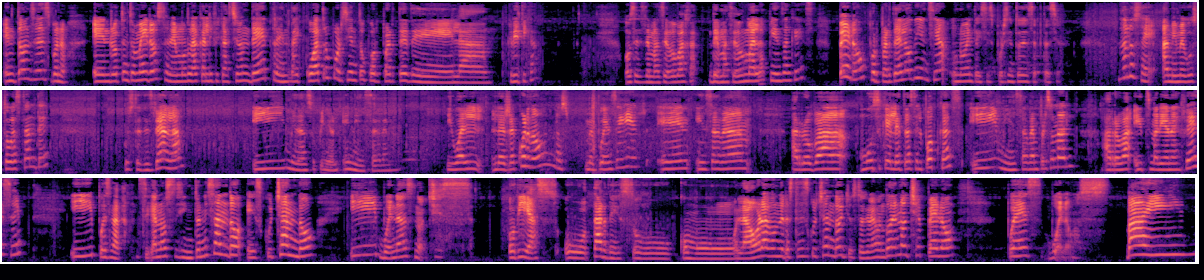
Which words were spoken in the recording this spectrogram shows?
Entonces, bueno, en Rotten Tomatoes tenemos la calificación de 34% por parte de la crítica. O sea, es demasiado baja, demasiado mala, piensan que es pero por parte de la audiencia un 96% de aceptación. No lo sé, a mí me gustó bastante. Ustedes véanla y me dan su opinión en Instagram. Igual les recuerdo, nos, me pueden seguir en Instagram arroba música y letras el podcast y mi Instagram personal arroba itsmarianafs y pues nada, síganos sintonizando, escuchando y buenas noches o días o tardes o como la hora donde lo estés escuchando. Yo estoy grabando de noche, pero pues buenos. Bye.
